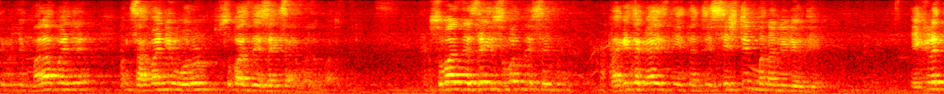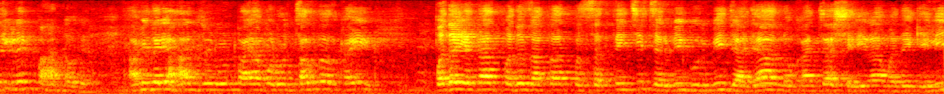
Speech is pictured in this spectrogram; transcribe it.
ते म्हणले मला पाहिजे. मग साहेबांनी वरून सुभाष देसाई साहेबांना सुभाष देसाई सुभाष देसाई बाकीचं काहीच नाही त्यांची सिस्टीम बनवलेली होती. इकडे तिकडे पाहत नव्हते. आम्ही तरी हात जोडून पाया पडून चाललो. काही पद येतात पद जातात पण सत्तेची चरबी गुरबी ज्या ज्या लोकांच्या शरीरामध्ये गेली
